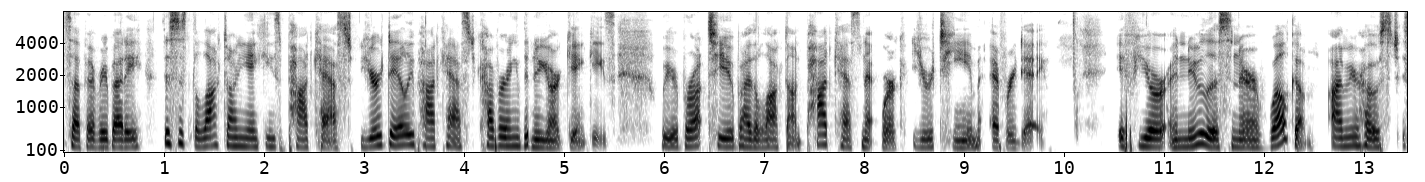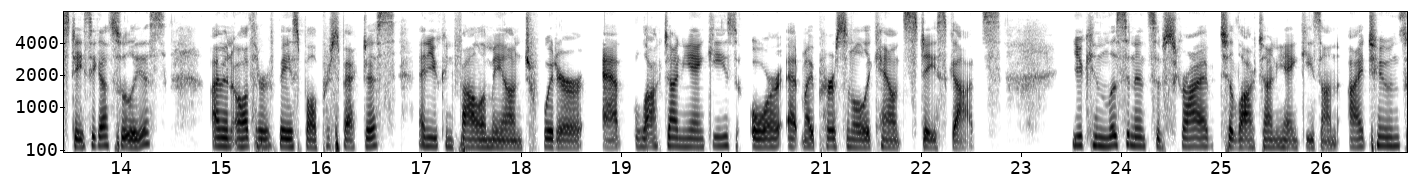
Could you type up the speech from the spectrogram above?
What's up, everybody? This is the Locked On Yankees podcast, your daily podcast covering the New York Yankees. We are brought to you by the Locked On Podcast Network, your team every day. If you're a new listener, welcome. I'm your host, Stacey Gotsoulias. I'm an author of Baseball Prospectus, and you can follow me on Twitter at Locked On Yankees or at my personal account, Stace Gotts. You can listen and subscribe to Locked On Yankees on iTunes,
